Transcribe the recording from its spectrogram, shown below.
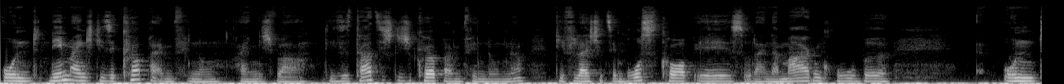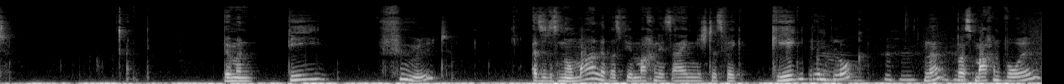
und nehme eigentlich diese Körperempfindung eigentlich wahr, diese tatsächliche Körperempfindung, ne, die vielleicht jetzt im Brustkorb ist oder in der Magengrube und wenn man die fühlt, also das Normale, was wir machen, ist eigentlich, dass wir gegen genau. den Block, mhm. Ne, mhm. was machen wollen,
